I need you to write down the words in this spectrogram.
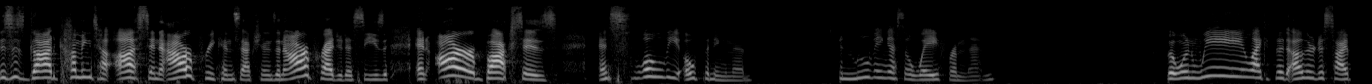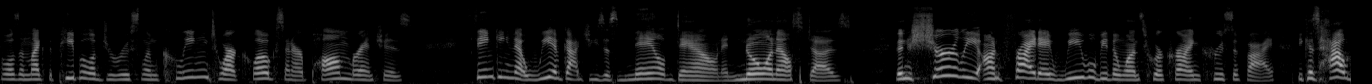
This is God coming to us in our preconceptions and our prejudices and our boxes and slowly opening them and moving us away from them. But when we, like the other disciples and like the people of Jerusalem, cling to our cloaks and our palm branches, thinking that we have got Jesus nailed down and no one else does, then surely on Friday we will be the ones who are crying, Crucify, because how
